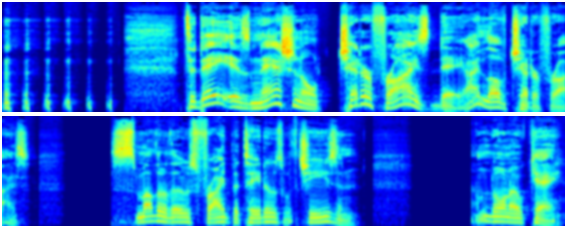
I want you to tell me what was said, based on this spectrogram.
Today is National Cheddar Fries Day. I love cheddar fries smother those fried potatoes with cheese, and I'm doing okay.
